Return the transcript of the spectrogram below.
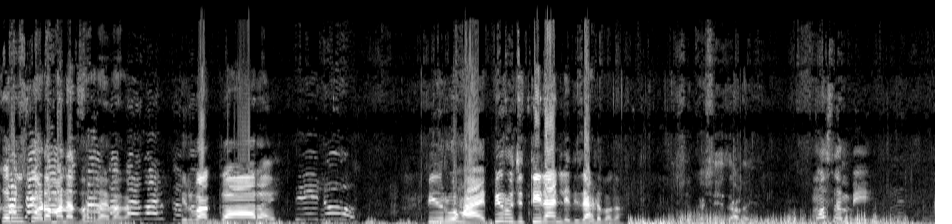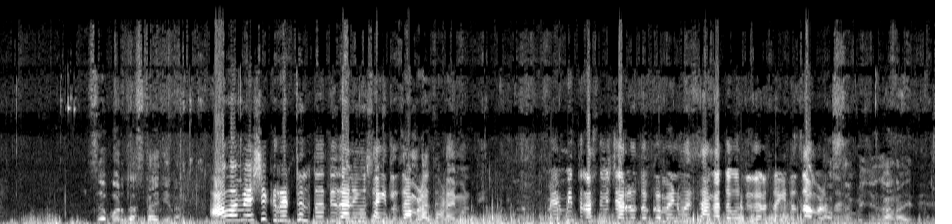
करून तेवढा मनात भरलाय बघा. हिरवा गार आहे. पिरू हाय. पिरूची तीन आणली ती झाड बघा. कसे झाड आहे मोसंबी. जबरदस्त आहे ती ना. आवा मी सिक्रेट ठेवलं ती जाणीव सांगितलं जांभळा झाड आहे म्हणते मी मित्रास विचारलं होतं कमेंटमध्ये सांगा तर जरा सांगितलं मोसंबीची झाड आहे ती.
